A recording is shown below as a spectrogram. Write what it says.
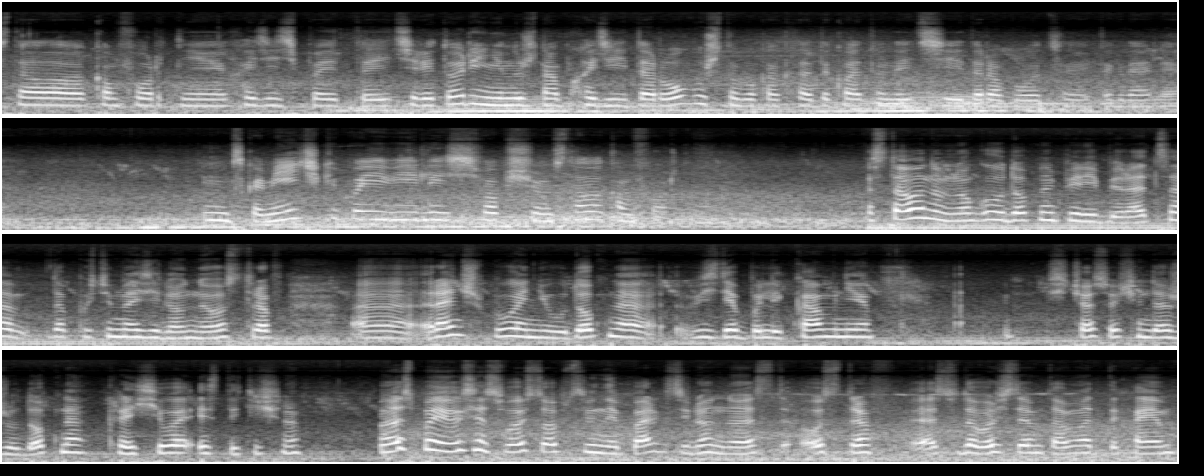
Стало комфортнее ходить по этой территории, не нужно обходить дорогу, чтобы как-то адекватно дойти до работы и так далее. Скамеечки появились, в общем, стало комфортнее. Стало намного удобно перебираться, допустим, на Зеленый остров. Э, раньше было неудобно, везде были камни. Сейчас очень даже удобно, красиво, эстетично. У нас появился свой собственный парк Зеленый остров. Э, с удовольствием там отдыхаем.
